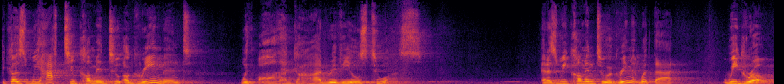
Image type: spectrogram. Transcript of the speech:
Because we have to come into agreement with all that God reveals to us. And as we come into agreement with that, we grow.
